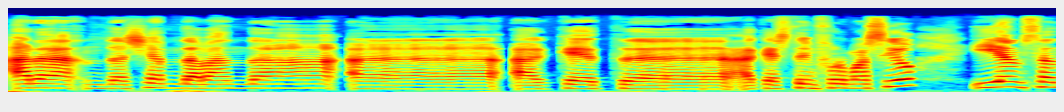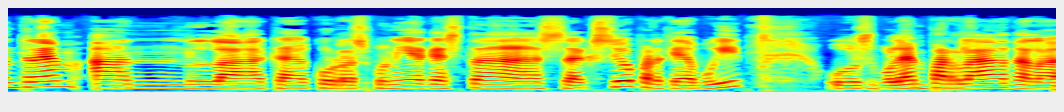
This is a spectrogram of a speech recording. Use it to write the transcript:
Ara deixem de banda eh, aquest, eh, aquesta informació i ens centrem en la que corresponia a aquesta secció, perquè avui us volem parlar de la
